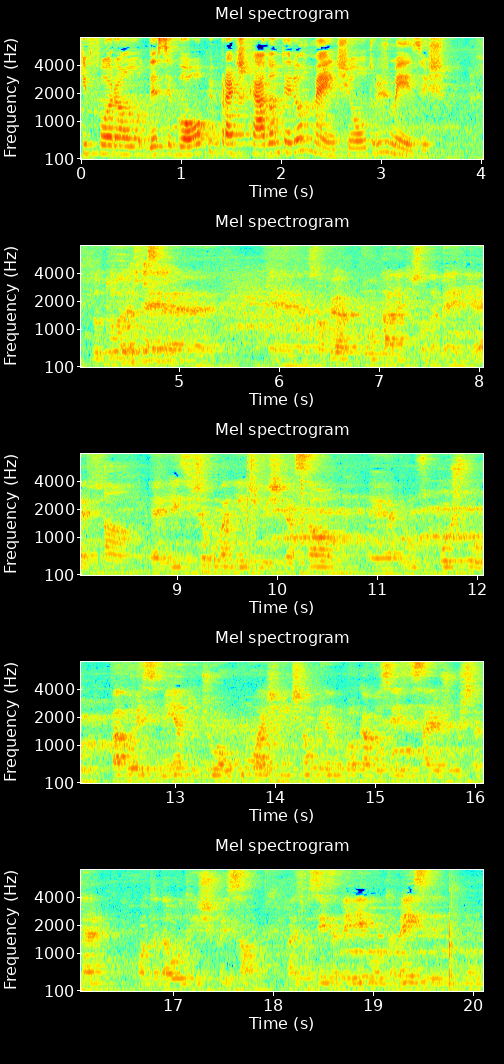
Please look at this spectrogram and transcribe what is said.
que foram desse golpe praticado anteriormente, em outros meses. Doutora, é, é, só para voltar na questão da PRF, ah. é, existe alguma linha de investigação é, por um suposto favorecimento de algum agente não querendo colocar vocês em saia justa, né? Por conta da outra instituição. Mas vocês averiguam também se não, não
